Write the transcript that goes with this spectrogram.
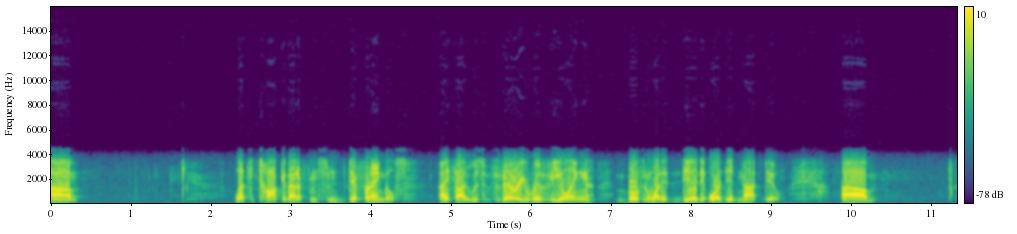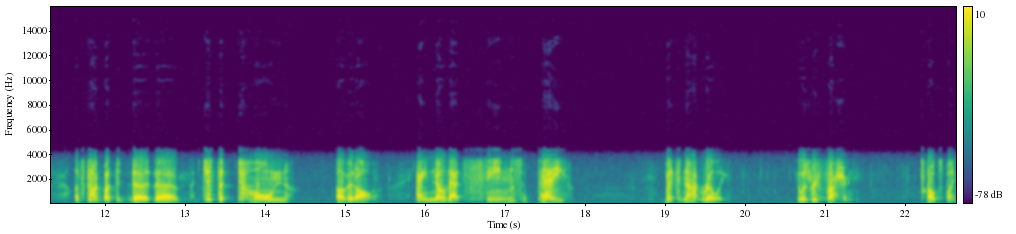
Um, let's talk about it from some different angles. I thought it was very revealing, both in what it did or did not do. Um, let's talk about the, the, the just the tone of it all. I know that seems petty, but it's not really. It was refreshing. I'll explain.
